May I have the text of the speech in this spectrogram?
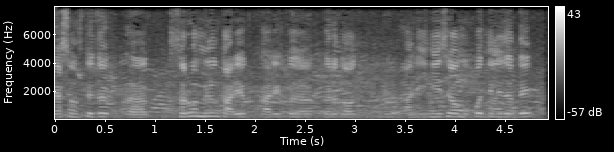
या संस्थेचं सर्व मिळून कार्य कार्य क- करत आहोत. आणि ही सेवा मोफत दिली जाते.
